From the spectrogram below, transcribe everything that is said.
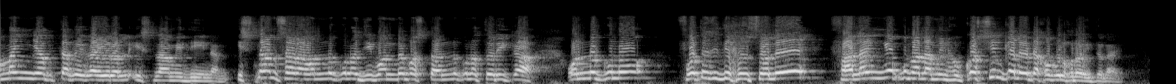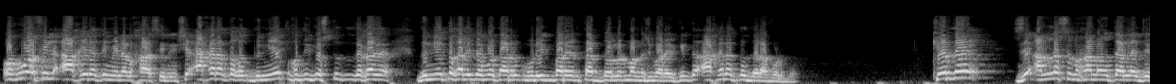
অমাইয়াব তাকে গায়রুল ইসলামী দিনান। ইসলাম ছাড়া অন্য কোন জীবন ব্যবস্থা, অন্য কোন তরিকা, অন্য কোন ফতে যদি কেউ চলে ফালাইয়া কুবালা মিনহু। কশ্চিন কালে এটা কবুল করা হইতো নাই? অহুয়া ফিল আখিরাতি মিনাল খাসিরিন। সে আখিরাত দুনিয়ায় ক্ষতিগ্রস্ত তো দেখা যায়। দুনিয়ায় তো খালি দেবো তার মুরিদ বাড়ের তার দলের মানুষ বাড়ের কিন্তু আখিরাত তো ধরা পড়ব। কেউ দেয় যে আল্লাহ সুবহান যে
